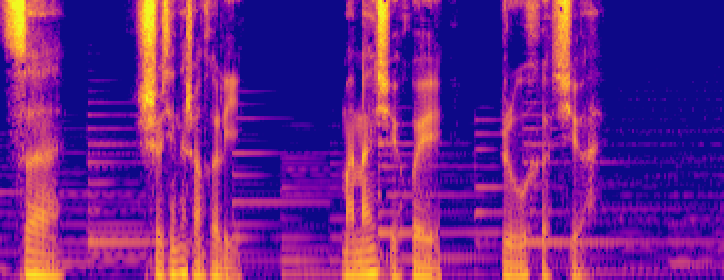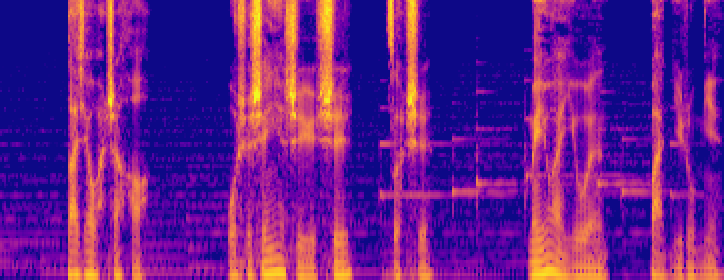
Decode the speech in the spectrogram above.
在时间的长河里，慢慢学会如何去爱。大家晚上好，我是深夜治愈师泽师，每晚一文伴你入眠。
